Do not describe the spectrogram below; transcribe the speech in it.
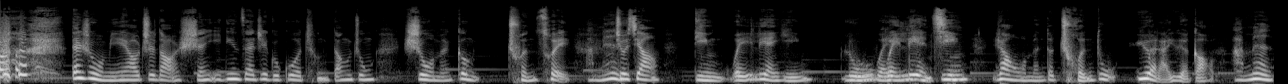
但是我们也要知道，神一定在这个过程当中使我们更纯粹。阿门。就像鼎为炼银，炉为炼金，让我们的纯度。越来越高，阿门。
